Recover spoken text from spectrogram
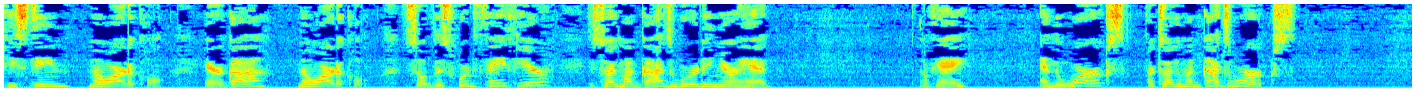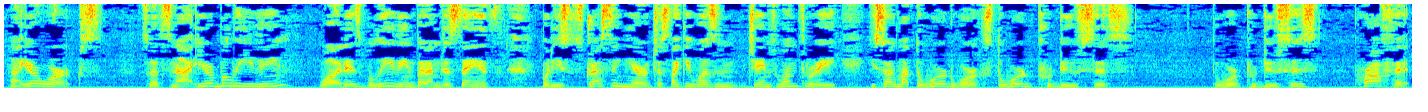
Pistin, no article. Erga, no article. So this word faith here is talking about God's word in your head. Okay? And the works are talking about God's works, not your works. So it's not your believing. Well, it is believing, but I'm just saying it's what he's stressing here, just like he was in James 1 3. He's talking about the word works. The word produces. The word produces profit.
